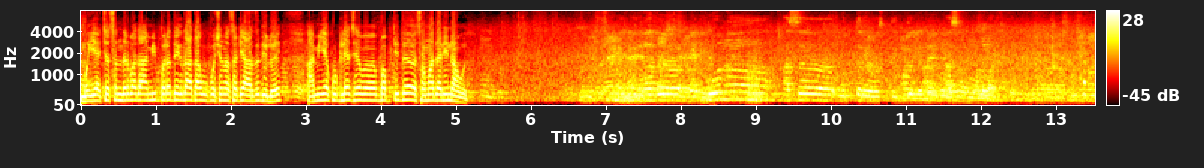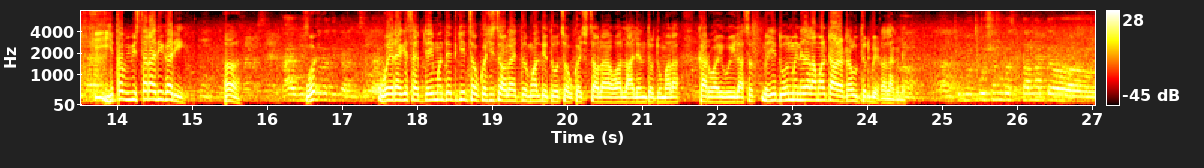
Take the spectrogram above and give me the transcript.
मग याच्या संदर्भात आम्ही परत एकदा आता उपोषणासाठी अर्ज दिलो आहे आम्ही या कुठल्याच बाबतीत समाधानी नाहोत. कोण असं उत्तर व्यवस्थित दिलं नाही असं तुम्हाला वाटतं. इथं विस्तार अधिकारी. हां. काय विस्तार अधिकाऱ्यांचं काय? वैरागे साहेब ते म्हणतात की चौकशी चालू आहे तुम्हाला देतो चौकशी चालू आहे अहवाल आल्यानंतर तुम्हाला कारवाई होईल असं म्हणजे दोन महिने झाला आम्हाला टाळाटाळ उत्तर भेटायला लागले. आणि तुम्ही उपोषण बसताना तर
